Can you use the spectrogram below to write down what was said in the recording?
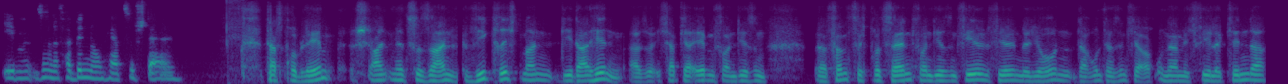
eben so eine Verbindung herzustellen. Das Problem scheint mir zu sein, wie kriegt man die dahin? Also ich habe ja eben von diesen 50 äh, Prozent von diesen vielen, vielen Millionen, darunter sind ja auch unheimlich viele Kinder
